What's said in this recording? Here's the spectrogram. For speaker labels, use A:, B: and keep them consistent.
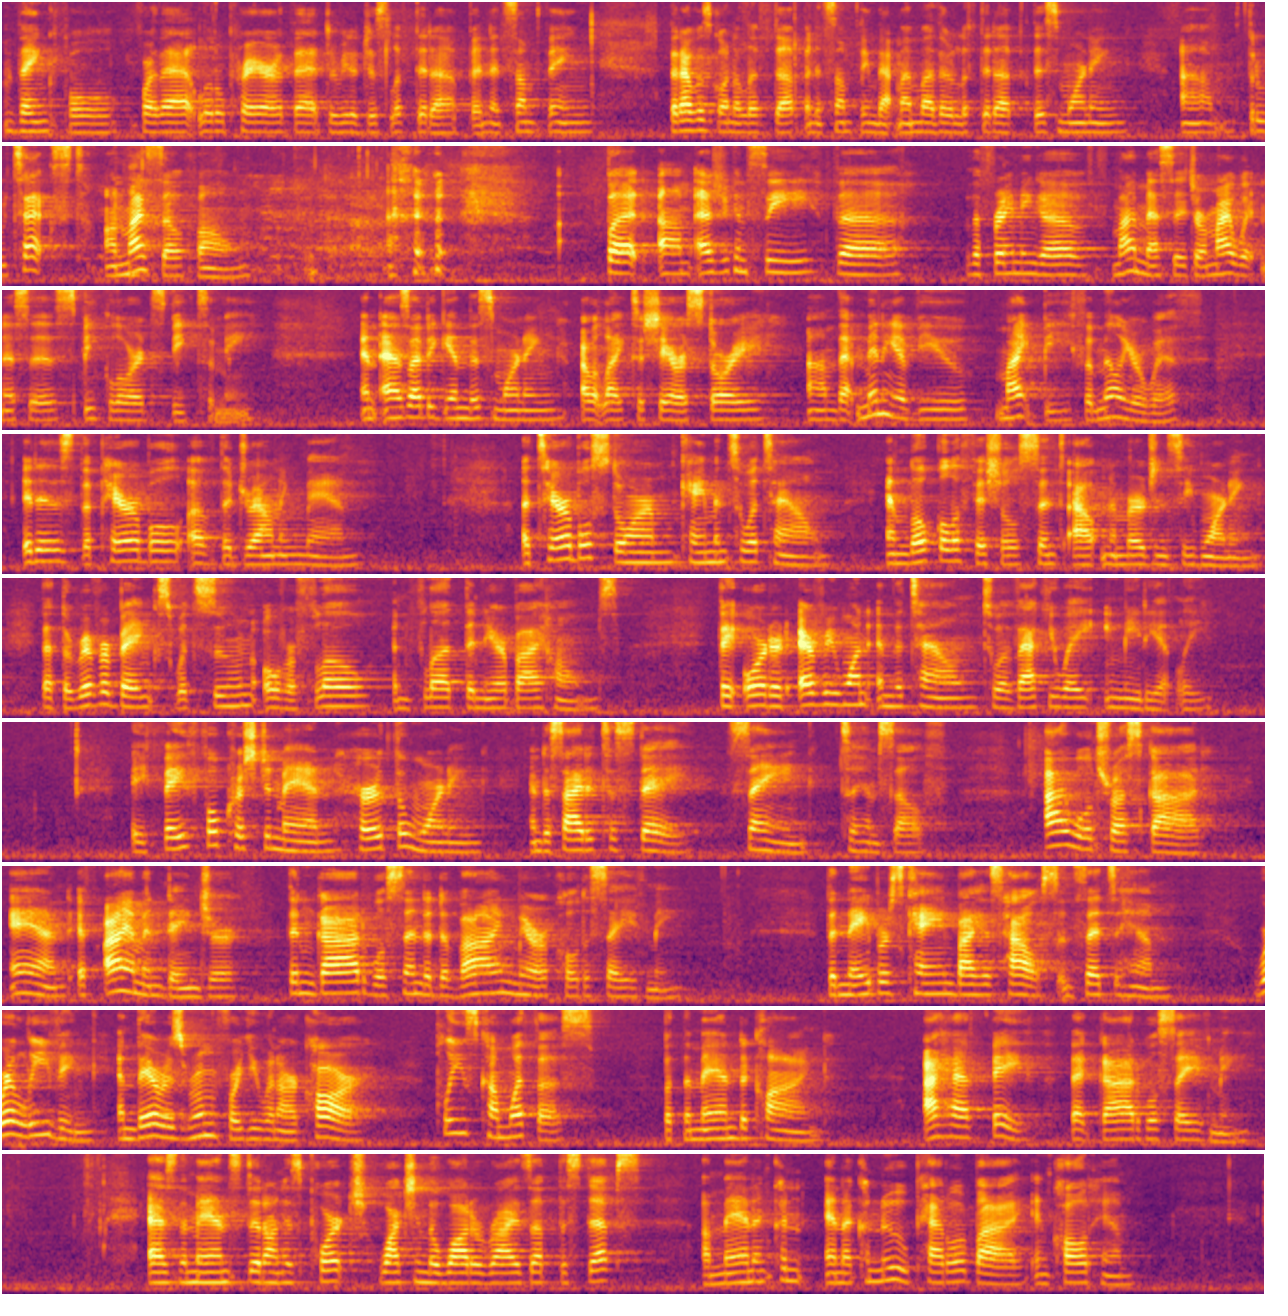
A: thankful for that little prayer that Dorita just lifted up. And it's something that I was going to lift up, and it's something that my mother lifted up this morning um, through text on my cell phone. but um, as you can see, the, the framing of my message or my witness is Speak, Lord, speak to me. And as I begin this morning, I would like to share a story um, that many of you might be familiar with. It is the parable of the drowning man. A terrible storm came into a town, and local officials sent out an emergency warning that the river banks would soon overflow and flood the nearby homes. They ordered everyone in the town to evacuate immediately. A faithful Christian man heard the warning and decided to stay, saying to himself, I will trust God and if I am in danger, then God will send a divine miracle to save me. The neighbors came by his house and said to him, We're leaving, and there is room for you in our car. Please come with us. But the man declined. I have faith that God will save me. As the man stood on his porch watching the water rise up the steps, a man in a canoe paddled by and called him.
